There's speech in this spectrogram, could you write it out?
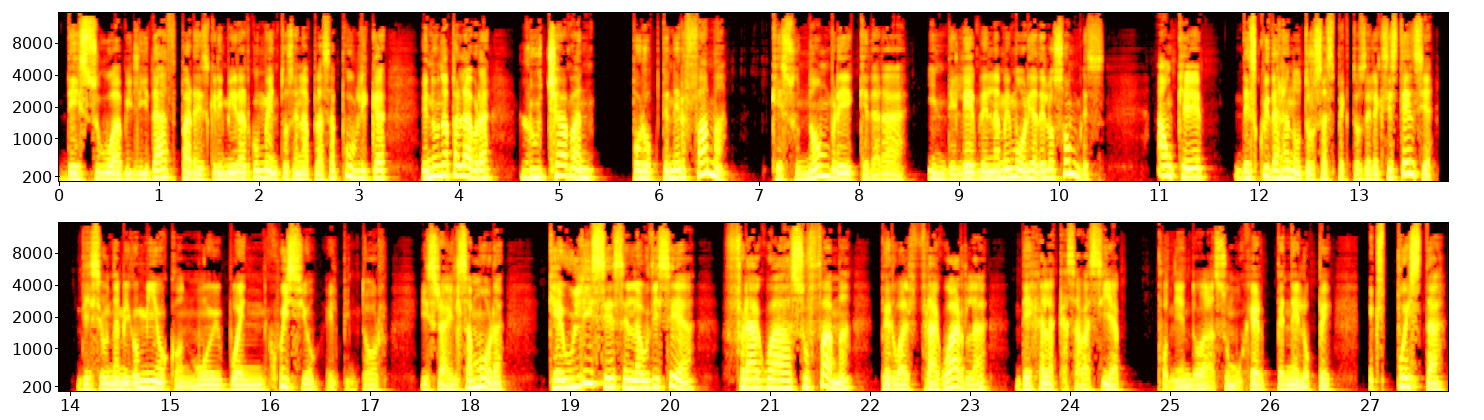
de su habilidad para esgrimir argumentos en la plaza pública, en una palabra, luchaban por obtener fama, que su nombre quedara indeleble en la memoria de los hombres, aunque descuidaran otros aspectos de la existencia. Dice un amigo mío con muy buen juicio, el pintor Israel Zamora, que Ulises en la Odisea fragua su fama, pero al fraguarla deja la casa vacía, poniendo a su mujer Penélope expuesta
